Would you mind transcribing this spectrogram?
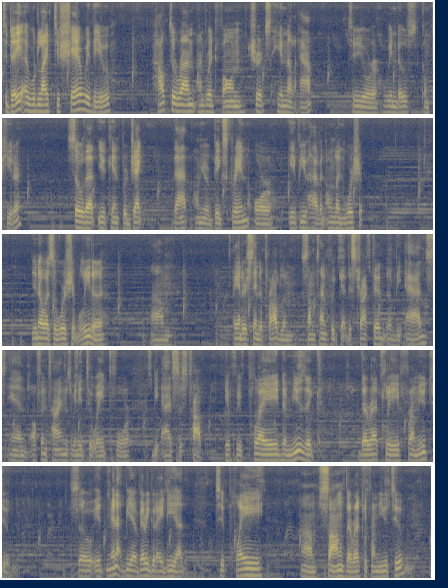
Today I would like to share with you how to run Android phone church hymnal app to your Windows computer so that you can project that on your big screen or if you have an online worship. You know, as a worship leader, um, I understand the problem. Sometimes we get distracted of the ads and oftentimes we need to wait for the ads to stop. If we play the music directly from YouTube. So it may not be a very good idea to play um, songs directly from YouTube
